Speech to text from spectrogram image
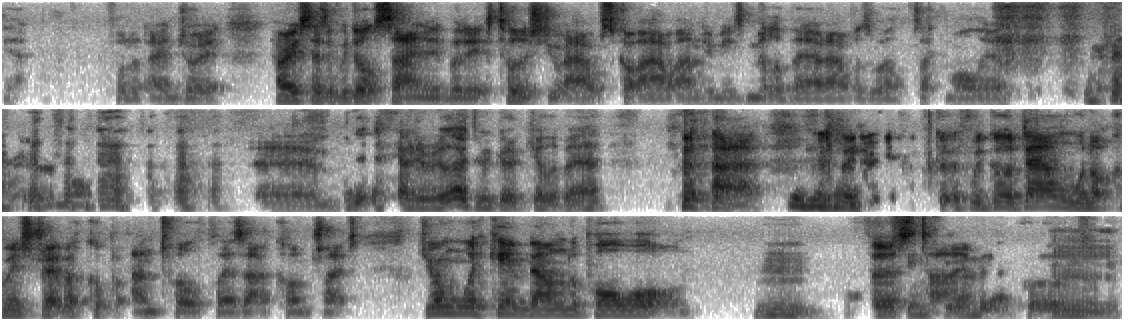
yeah, fun. I enjoy it. Harry says if we don't sign anybody, it's Tony Stewart out, Scott out, and it means Miller Bear out as well. Take them all, yeah. um, I didn't realise we were going to kill a bear. if, we, go down, we're not coming straight back up, and twelve players out of contract. Do you remember we came down under Paul Warne? Mm. First time. remember that quote. Mm.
